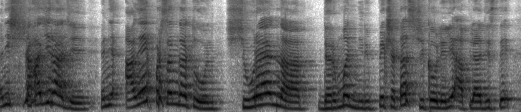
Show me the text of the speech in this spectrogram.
आणि शहाजीराजे यांनी अनेक प्रसंगातून शिवरायांना धर्मनिरपेक्षता शिकवलेली आपल्याला दिसते.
